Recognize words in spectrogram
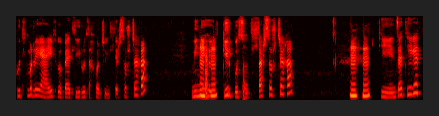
хөдөлмөрийн аюулгүй байдал эрүүл ахуй чиглэлээр сурч байгаа. Миний хувьд гэр бүл судлалаар сурч байгаа. Тийм. За тэгээд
